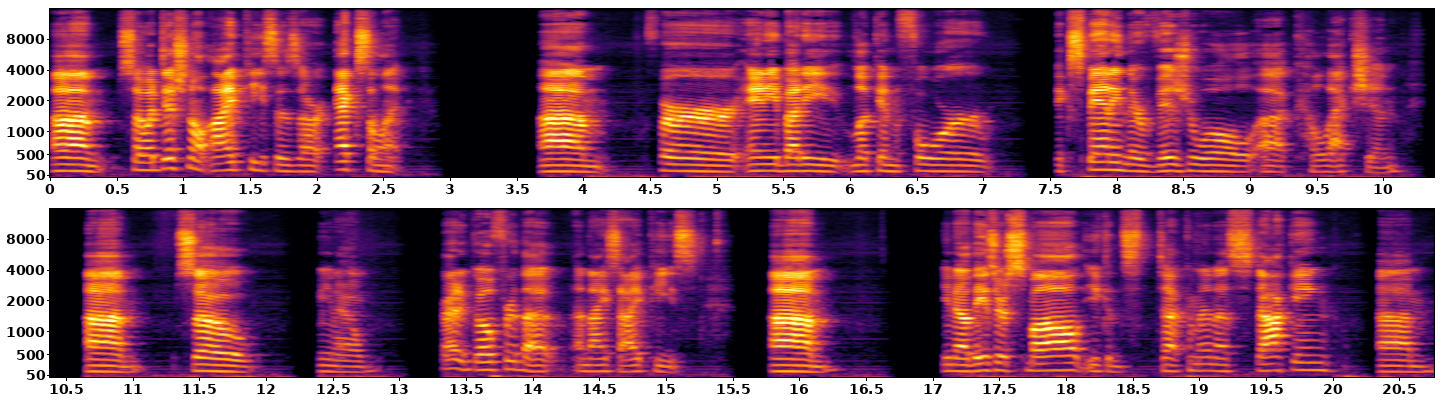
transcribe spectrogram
Um, so additional eyepieces are excellent um, for anybody looking for expanding their visual uh, collection. Um, so you know, try to go for the a nice eyepiece. Um, you know, these are small. You can stuck them in a stocking. Um,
